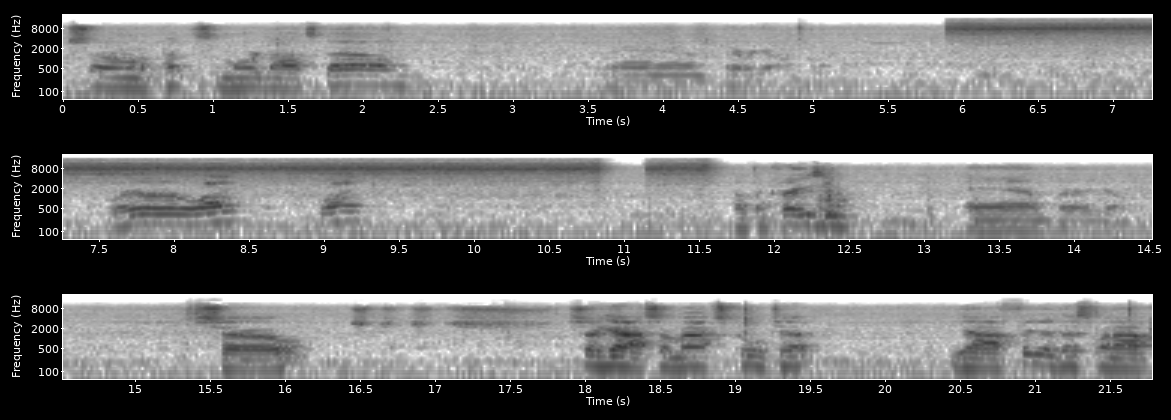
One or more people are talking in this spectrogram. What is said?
So I'm gonna put some more dots down. And there we go. Where light, light. Nothing crazy. And there you go. So, so yeah, so Max cool tip. Yeah, I figured this one out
